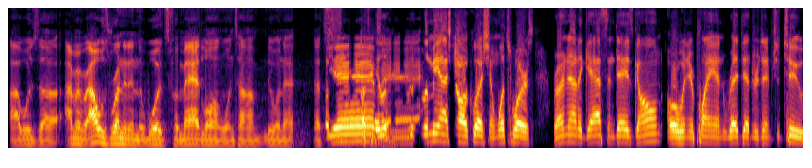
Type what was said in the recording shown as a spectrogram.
I was uh I remember I was running in the woods for mad long one time doing that. That's Yeah, Okay, let, let- let me ask y'all a question. What's worse, running out of gas and days gone, or when you're playing Red Dead Redemption 2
